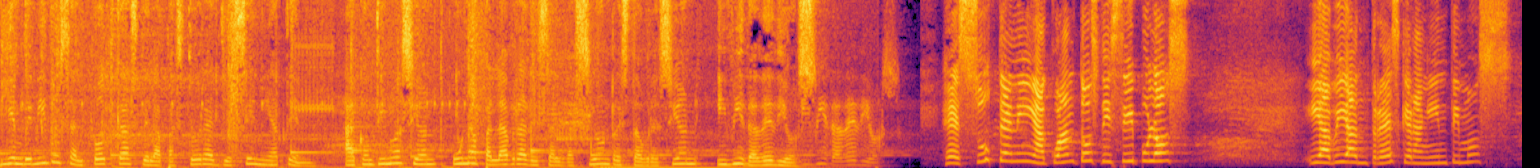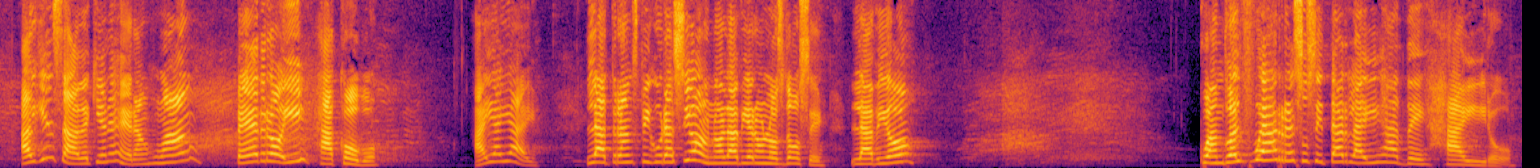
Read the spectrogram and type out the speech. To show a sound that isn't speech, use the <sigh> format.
Bienvenidos al podcast de la pastora Yesenia Ten. A continuación, una palabra de salvación, restauración y vida de Dios. vida de Dios. Jesús tenía cuántos discípulos? Y habían tres que eran íntimos. ¿Alguien sabe quiénes eran? Juan, Pedro y Jacobo. Ay, ay, ay. La transfiguración no la vieron los doce, la vio cuando él fue a resucitar la hija de Jairo.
